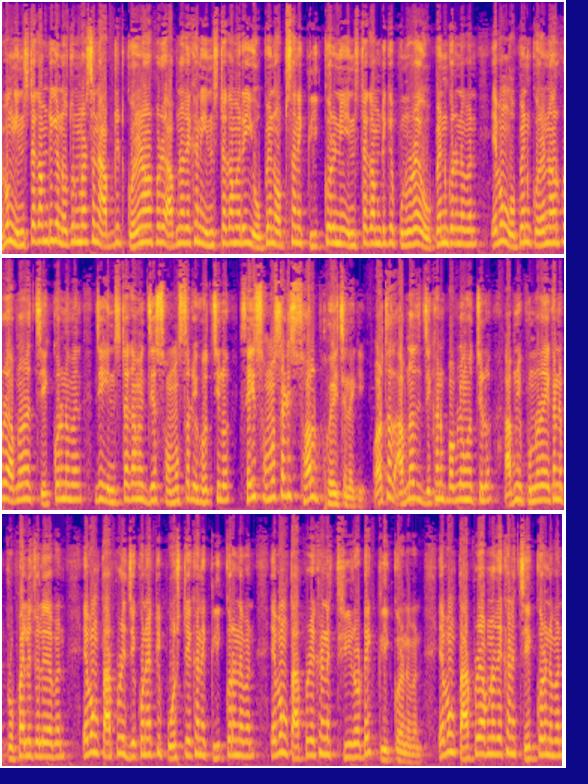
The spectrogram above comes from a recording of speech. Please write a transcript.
এবং ইনস্টাগ্রামটিকে নতুন ভার্সানে আপডেট করে নেওয়ার পরে আপনার এখানে ইনস্টাগ্রামের এই ওপেন অপশানে ক্লিক করে নিয়ে ইনস্টাগ্রামটিকে পুনরায় ওপেন করে নেবেন এবং ওপেন করে নেওয়ার পরে আপনারা চেক করে নেবেন যে ইনস্টাগ্রামের যে সমস্যাটি হচ্ছিল, সেই সমস্যাটি সলভ হয়েছে নাকি। অর্থাৎ আপনাদের যেখানে প্রবলেম হচ্ছিল, আপনি পুনরায় এখানে প্রোফাইলে চলে যাবেন এবং তারপরে যে কোনো একটি পোস্টে এখানে ক্লিক করে নেবেন এবং তারপরে এখানে থ্রি ডটে ক্লিক করে নেবেন এবং তারপরে আপনারা এখানে চেক করে নেবেন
